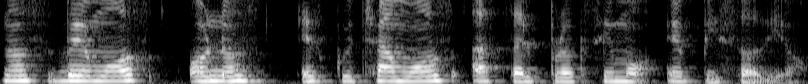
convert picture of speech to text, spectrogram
Nos vemos o nos escuchamos hasta el próximo episodio.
